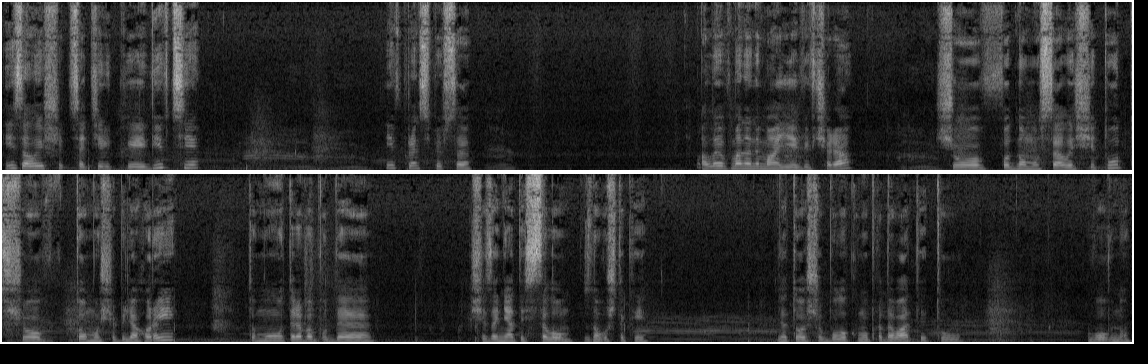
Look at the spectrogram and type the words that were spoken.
І залишиться тільки вівці. І, в принципі, все. Але в мене немає вівчаря, що в одному селищі тут, що в тому, що біля гори. Тому треба буде ще зайнятися селом знову ж таки. Для того, щоб було кому продавати ту вовну.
